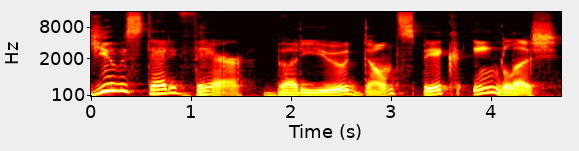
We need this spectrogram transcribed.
You study there, but you don't speak English.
